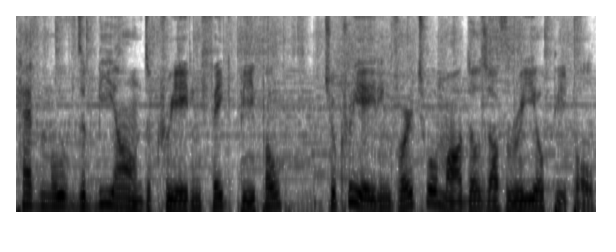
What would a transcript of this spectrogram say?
have moved beyond creating fake people to creating virtual models of real people.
